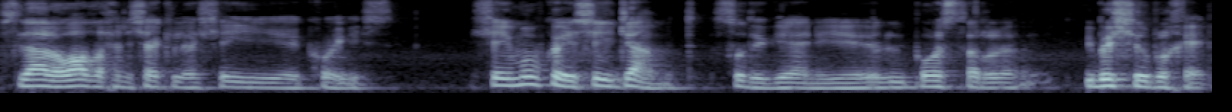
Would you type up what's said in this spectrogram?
بس لا لا واضح إن شكله شيء كويس. شيء مو كويس شيء جامد صدق يعني. ال poster يبشر بالخير.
